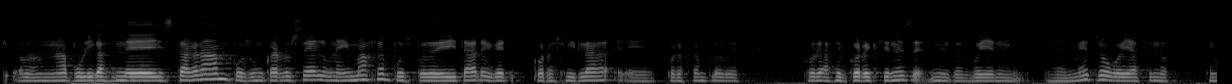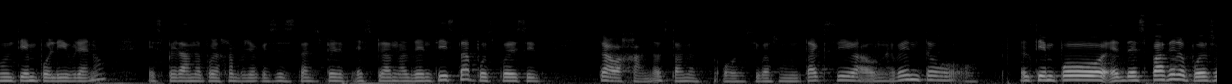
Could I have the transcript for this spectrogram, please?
que o en una publicación de Instagram, pues un carrusel, una imagen, pues puedo editar y ver, corregirla, eh, por ejemplo, ver hacer correcciones mientras voy en, en, el metro, voy haciendo, tengo un tiempo libre, ¿no? Esperando, por ejemplo, yo que sé, estás esperando al dentista, pues puedes ir trabajando, estando, o si vas en un taxi a un evento, o el tiempo de espacio lo puedes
